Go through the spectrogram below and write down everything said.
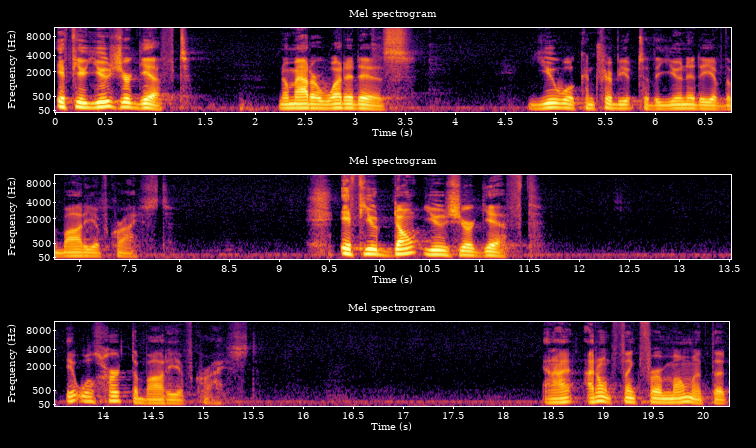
if you use your gift, no matter what it is, you will contribute to the unity of the body of Christ. If you don't use your gift, it will hurt the body of Christ. And I, I don't think for a moment that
